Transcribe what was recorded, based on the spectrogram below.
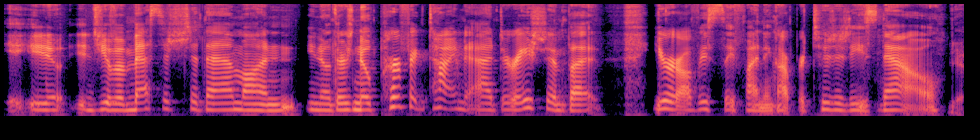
you know, do you have a message to them on, you know, there's no perfect time to add duration, but you're obviously finding opportunities now. Yeah.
